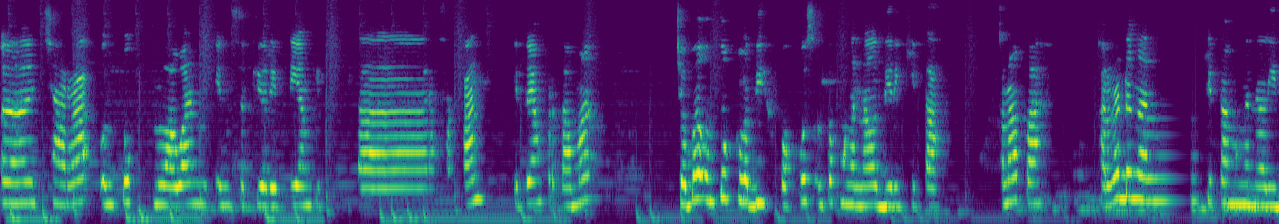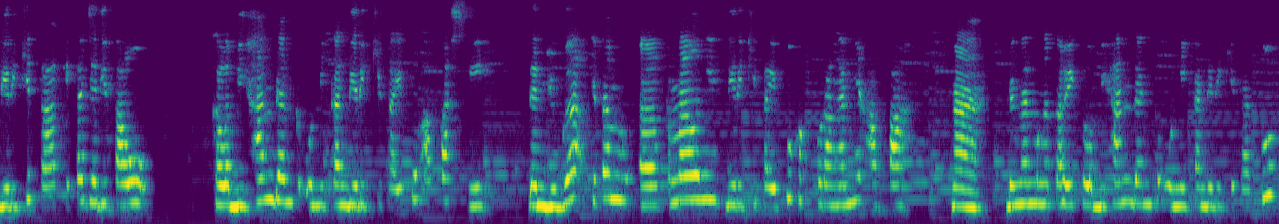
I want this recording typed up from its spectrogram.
e, cara untuk melawan insecurity yang kita rasakan itu yang pertama, coba untuk lebih fokus untuk mengenal diri kita. Kenapa? Karena dengan kita mengenali diri kita, kita jadi tahu kelebihan dan keunikan diri kita itu apa sih dan juga kita uh, kenal nih diri kita itu kekurangannya apa. Nah, dengan mengetahui kelebihan dan keunikan diri kita tuh,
